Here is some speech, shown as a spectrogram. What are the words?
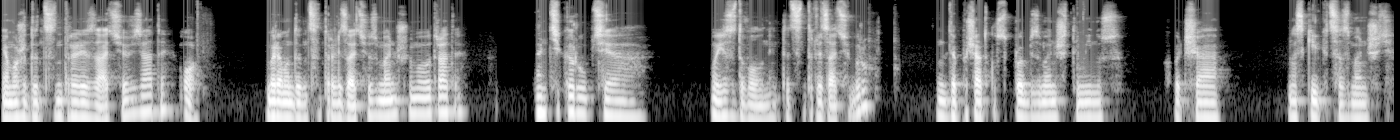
Я можу децентралізацію взяти. О. Беремо децентралізацію, зменшуємо витрати. Антикорупція. О, я задоволений. Децентралізацію беру. Для початку спробі зменшити мінус. Хоча наскільки це зменшить?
